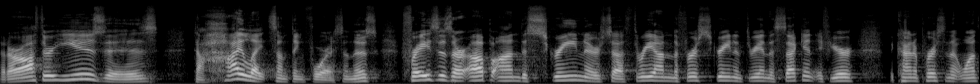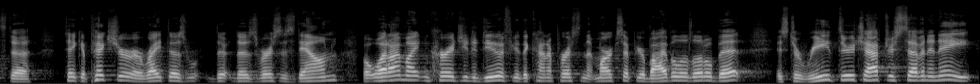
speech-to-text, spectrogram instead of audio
that our author uses to highlight something for us. And those phrases are up on the screen. There's uh, three on the first screen and three on the second. If you're the kind of person that wants to take a picture or write those, th- those verses down. But what I might encourage you to do, if you're the kind of person that marks up your Bible a little bit, is to read through chapters 7 and 8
